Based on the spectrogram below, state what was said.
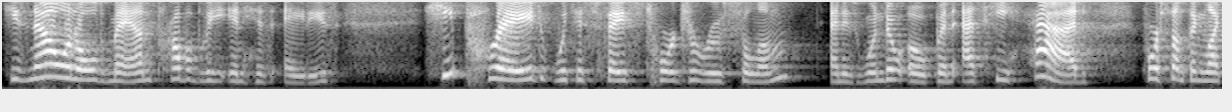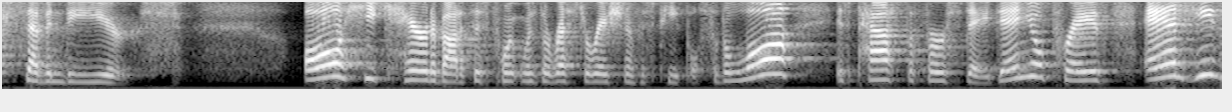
He's now an old man, probably in his 80s. He prayed with his face toward Jerusalem and his window open as he had for something like 70 years. All he cared about at this point was the restoration of his people. So the law is passed the first day. Daniel prays, and he's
